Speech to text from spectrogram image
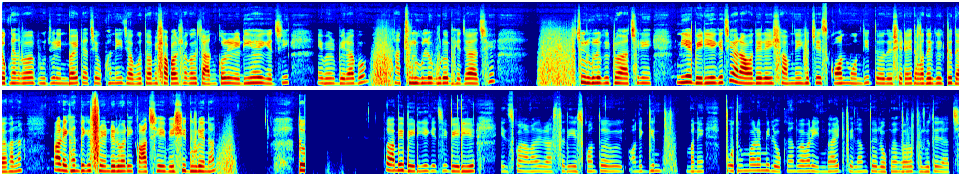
লোকনাথ বাবার পুজোর ইনভাইট আছে, ওখানেই যাব। তো আমি সকাল সকাল চান করে রেডি হয়ে গেছি, এবার বেরাবো। আর চুলগুলো পুরো ভেজা আছে, চুলগুলোকে একটু আছড়ে নিয়ে বেরিয়ে গেছি। আর আমাদের এই সামনেই হচ্ছে স্কন মন্দির, তো সেটাই তোমাদেরকে একটু দেখালাম। আর এখান থেকে ফ্রেন্ডের বাড়ি কাছে, বেশি দূরে না। তো তো আমি বেরিয়ে গেছি, বেরিয়ে ইস্কন, আমাদের রাস্তা দিয়ে ইস্কন। তো অনেক দিন মানে প্রথমবার আমি লোকনাথ বাবার ইনভাইট পেলাম, তো লোকনাথ বাবার পুজোতে যাচ্ছি।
